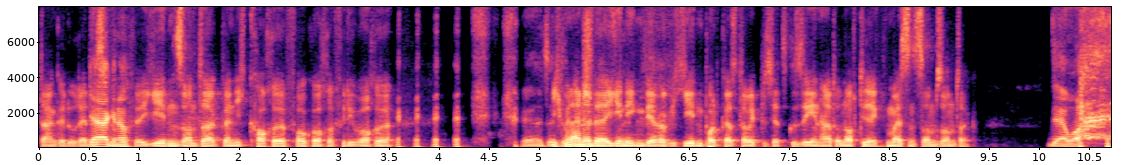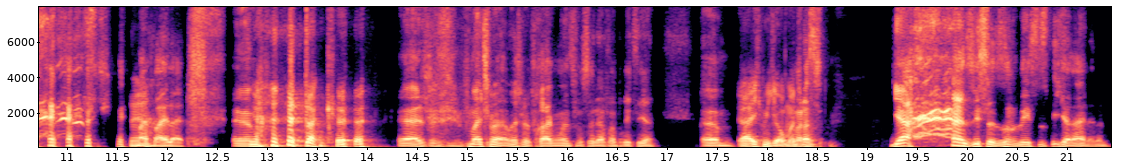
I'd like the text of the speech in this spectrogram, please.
Danke, du rettest ja, genau. für jeden Sonntag, wenn ich koche, vorkoche für die Woche. ja, also ich bin einer derjenigen, der wirklich jeden Podcast, glaube ich, bis jetzt gesehen hat und auch direkt meistens am Sonntag. Ja, wow. mein Beileid. Ähm, Danke. Ja, manchmal, manchmal fragen wir uns, was wir da fabrizieren. Ähm, ja, ich mich auch manchmal. Das, ja, siehst du, so wenigstens nicht alleine. Dann.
